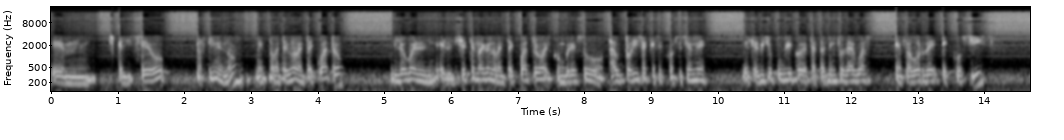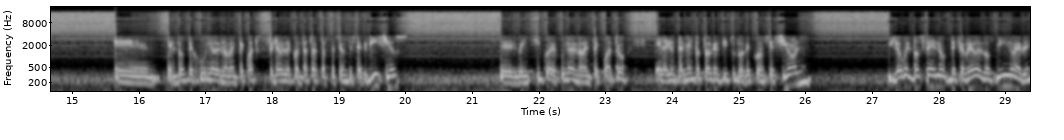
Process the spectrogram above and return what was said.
eh, Eliseo Martínez, ¿no? 91-94. Y luego el, el 7 de mayo del 94 el Congreso autoriza que se concesione el servicio público de tratamiento de aguas en favor de Ecosis. Eh, el 2 de junio del 94 se celebra el contrato de prestación de servicios. El 25 de junio del 94 el ayuntamiento otorga el título de concesión. Y luego el 12 de, febrero de 2009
